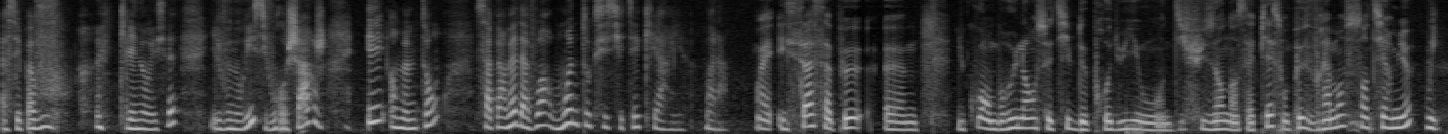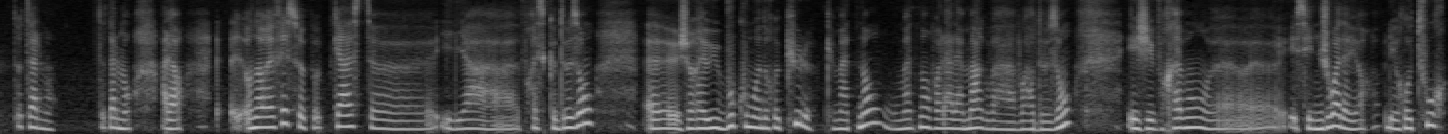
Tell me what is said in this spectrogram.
Ah, c'est pas vous qui les nourrissez, ils vous nourrissent, ils vous rechargent, et en même temps, ça permet d'avoir moins de toxicité qui arrive. Voilà. Ouais, et ça, ça peut, euh, du coup, en brûlant ce type de produit ou en diffusant dans sa pièce, on peut vraiment se sentir mieux? Oui, totalement totalement. Alors, euh, on aurait fait ce podcast euh, il y a presque deux ans. Euh, j'aurais eu beaucoup moins de recul que maintenant. maintenant, voilà, la marque va avoir deux ans. Et j'ai vraiment, et c'est une joie d'ailleurs, les retours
